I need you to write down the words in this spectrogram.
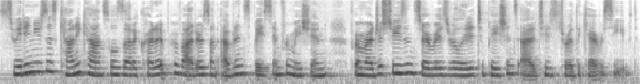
Sweden uses county councils that accredit providers on evidence based information from registries and surveys related to patients' attitudes toward the care received.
